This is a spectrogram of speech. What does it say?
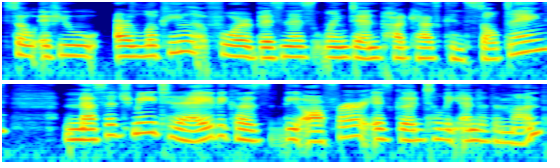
So if you are looking for business, LinkedIn, podcast consulting, message me today because the offer is good till the end of the month.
